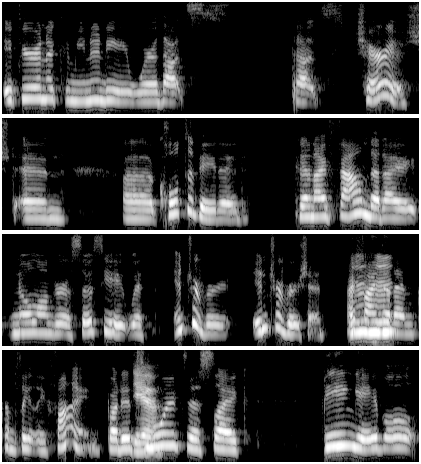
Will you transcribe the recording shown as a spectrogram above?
if you're in a community where that's that's cherished and uh, cultivated, then I found that I no longer associate with introvert introversion. I find that mm-hmm. I'm completely fine, but it's Yeah. more just like being able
